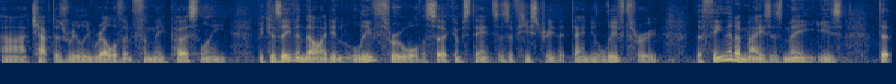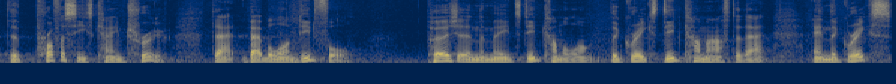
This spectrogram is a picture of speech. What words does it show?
uh, chapters really relevant for me personally because even though I didn't live through all the circumstances of history that Daniel lived through, the thing that amazes me is that the prophecies came true, that Babylon did fall, Persia and the Medes did come along, the Greeks did come after that, and the Greeks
